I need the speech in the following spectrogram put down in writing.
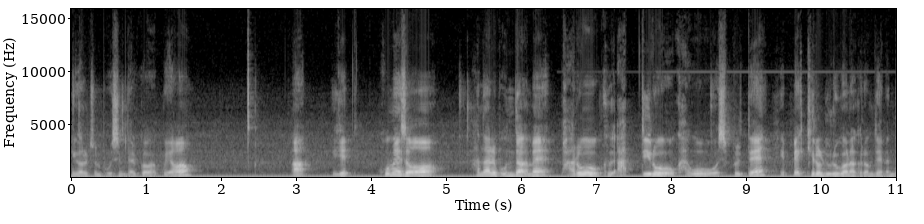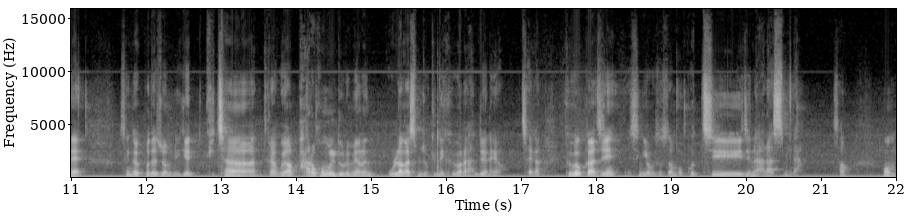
이거를 좀 보시면 될 것 같고요. 아, 이게 홈에서 하나를 본 다음에 바로 그 앞뒤로 가고 싶을 때 백키를 누르거나 그러면 되는데 생각보다 좀 이게 귀찮더라고요. 바로 홈을 누르면 올라갔으면 좋겠는데 그거는 안 되네요. 제가 그것까지 신경 써서 뭐 고치지는 않았습니다. 그래서 홈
